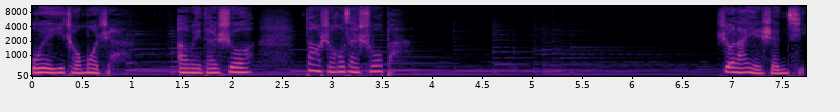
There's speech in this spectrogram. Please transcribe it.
我也一筹莫展，安慰他说：“到时候再说吧。”说来也神奇，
